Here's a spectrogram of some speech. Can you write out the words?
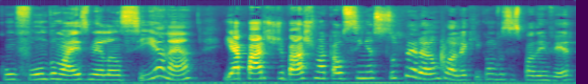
com fundo mais melancia, né? E a parte de baixo uma calcinha super ampla, olha aqui como vocês podem ver,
